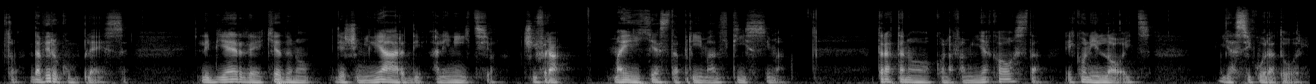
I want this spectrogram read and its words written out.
insomma, davvero complesse. Le BR chiedono 10 miliardi all'inizio, cifra mai richiesta prima, altissima. Trattano con la famiglia Costa e con i Lloyds, gli assicuratori.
